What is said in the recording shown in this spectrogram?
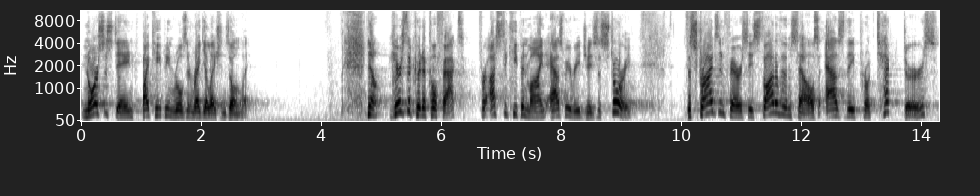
nor sustained by keeping rules and regulations only. Now, here's the critical fact for us to keep in mind as we read Jesus' story. The scribes and Pharisees thought of themselves as the protectors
